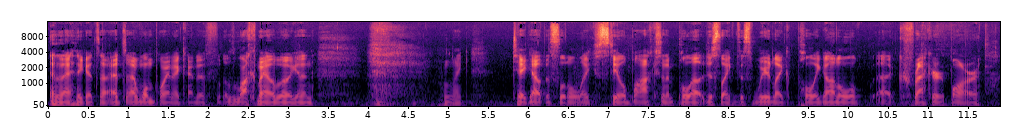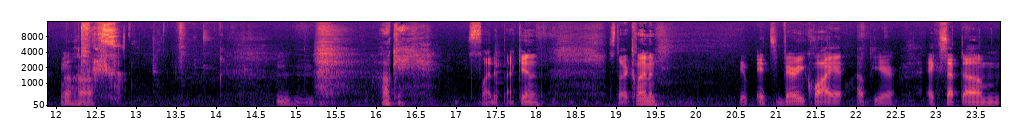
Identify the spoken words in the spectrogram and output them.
and then I think at, at at one point I kind of lock my elbow again and, and like take out this little like steel box and then pull out just like this weird like polygonal uh, cracker bar. Okay, slide it back in and start climbing. Yep, it's very quiet up here, except um,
